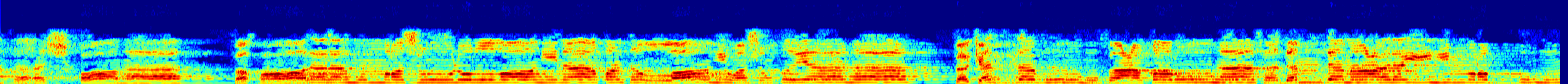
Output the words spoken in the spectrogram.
انبعث أشقاها فقال لهم رسول الله ناقة الله وسقياها فكذبوه فعقروها فدمدم عليهم ربهم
